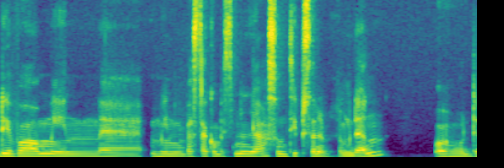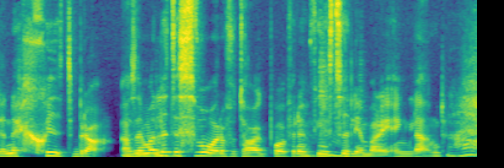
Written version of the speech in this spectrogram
Det var min, eh, min bästa kompis Mia som tipsade mig om den. Och den är skitbra. Alltså den var Mm. lite svår att få tag på för den finns tydligen bara i England. Jaha.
